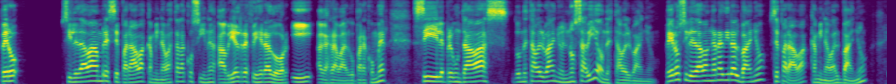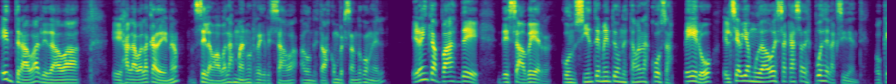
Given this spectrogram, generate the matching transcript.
pero si le daba hambre, se paraba, caminaba hasta la cocina, abría el refrigerador y agarraba algo para comer. Si le preguntabas dónde estaba el baño, él no sabía dónde estaba el baño. Pero si le daban ganas de ir al baño, se paraba, caminaba al baño, entraba, le daba, eh, jalaba la cadena, se lavaba las manos, regresaba a donde estabas conversando con él. Era incapaz de, de saber conscientemente dónde estaban las cosas, pero él se había mudado de esa casa después del accidente, ¿ok?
